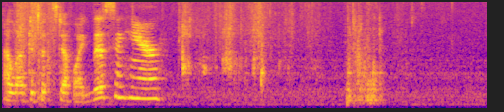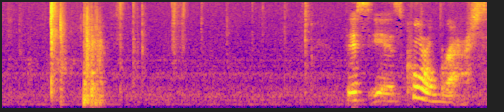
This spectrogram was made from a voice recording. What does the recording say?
I love to put stuff like this in here. This is coral grass.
